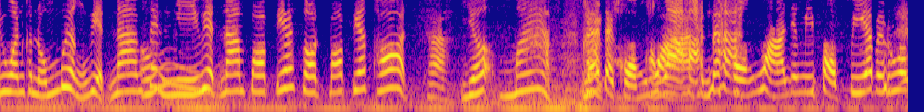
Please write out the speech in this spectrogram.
ยวนขนมเบื้องเวียดนามอ๋อเส้นหมี่เวียดนามปอเปี๊ยะสดปอเปี๊ยะทอด ค่ะเยอะมากแม้แต่ของของหหวาวานนนะ ของหวานยังมีปอเปี๊ยะไปร่วม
